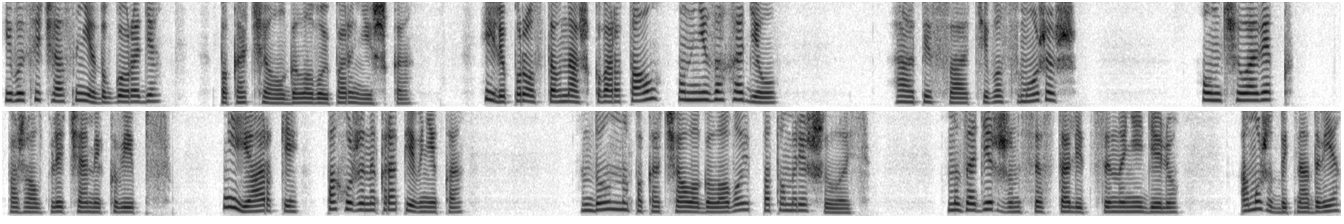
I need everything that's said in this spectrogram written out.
«Его сейчас нет в городе», — покачал головой парнишка. «Или просто в наш квартал он не заходил». «А описать его сможешь?» «Он человек», — пожал плечами Квипс. «Не яркий, похожий на крапивника». Донна покачала головой, потом решилась. «Мы задержимся в столице на неделю, а может быть на две.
